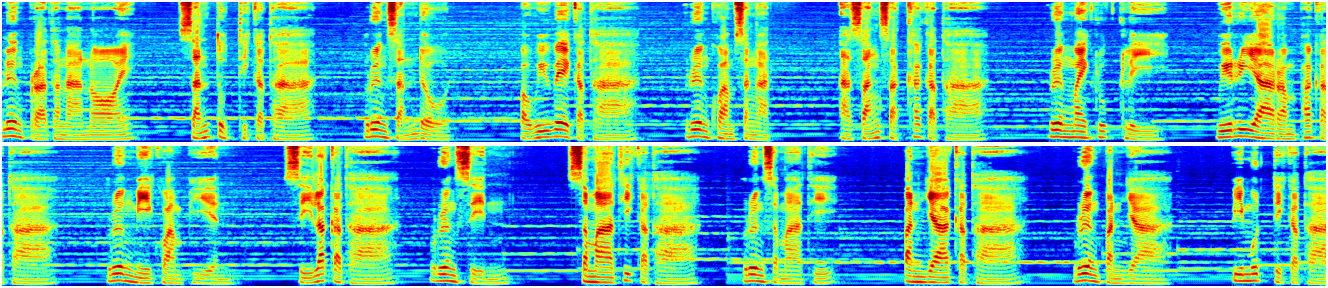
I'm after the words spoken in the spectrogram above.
เรื่องปรารถนาน้อย สันตุติกถา เรื่องสันโดษ ปวิเวกถา เรื่องความสงัด อสังสักขกถา เรื่องไม่คลุกคลี วิริยารัมภกถา เรื่องมีความเพียร ศีลกถา เรื่องศีล สมาธิกถา เรื่องสมาธิ ปัญญากถา เรื่องปัญญา วิมุตติกถา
